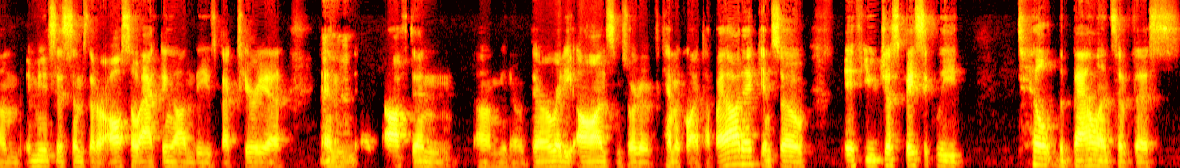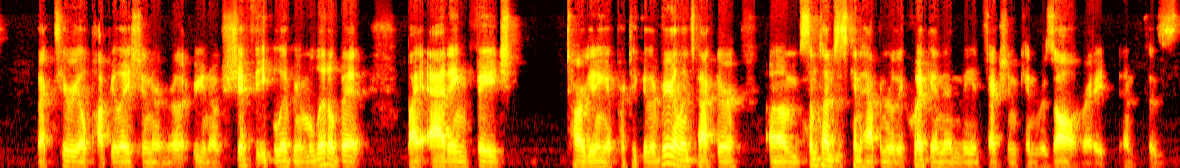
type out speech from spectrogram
um, immune systems that are also acting on these bacteria, and mm-hmm. often um, you know they're already on some sort of chemical antibiotic, and so if you just basically tilt the balance of this bacterial population or, or, you know shift the equilibrium a little bit by adding phage targeting a particular virulence factor um, sometimes this can happen really quick and then the infection can resolve right? And because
